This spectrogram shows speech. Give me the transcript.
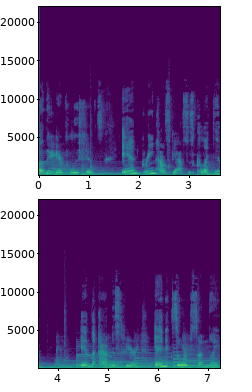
other air pollutions and greenhouse gases collected in the atmosphere and absorb sunlight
